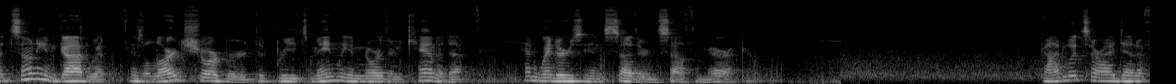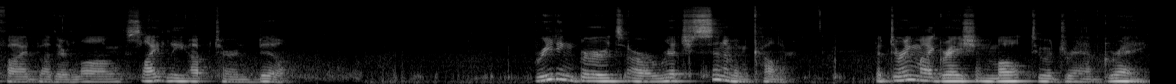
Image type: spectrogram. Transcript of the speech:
Hudsonian godwit is a large shorebird that breeds mainly in northern Canada and winters in southern South America. Godwits are identified by their long, slightly upturned bill. Breeding birds are a rich cinnamon color, but during migration molt to a drab gray.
